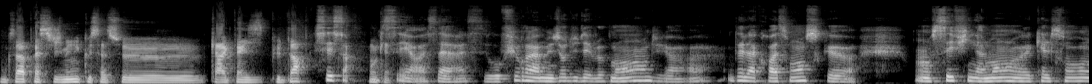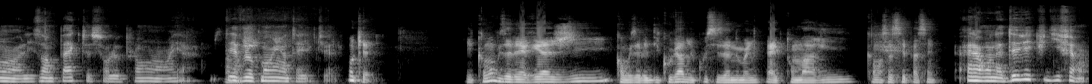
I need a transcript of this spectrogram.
Donc ça, après, si j'imagine que ça se caractérise plus tard. C'est ça. C'est euh, ça- c'est au fur et à mesure du développement, du, euh, de la croissance que on sait finalement euh, quels sont les impacts sur le plan développement et intellectuel. Ok. Et comment vous avez réagi quand vous avez découvert du coup ces anomalies avec ton mari? Comment ça s'est passé? Alors on a deux vécus différents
